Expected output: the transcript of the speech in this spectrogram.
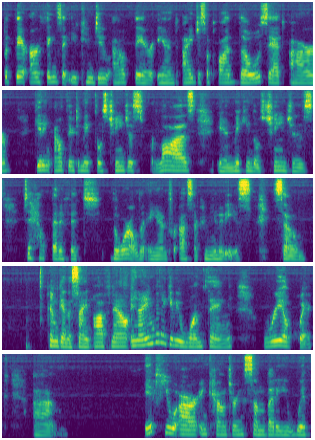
But there are things that you can do out there, and I just applaud those that are getting out there to make those changes for laws and making those changes to help benefit the world and for us, our communities. So I'm going to sign off now. And I am going to give you one thing real quick. Um, if you are encountering somebody with,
